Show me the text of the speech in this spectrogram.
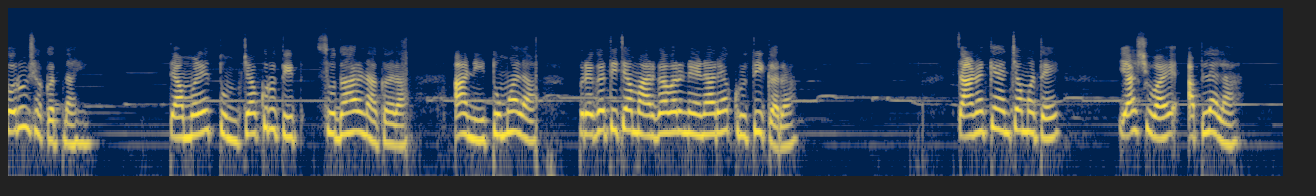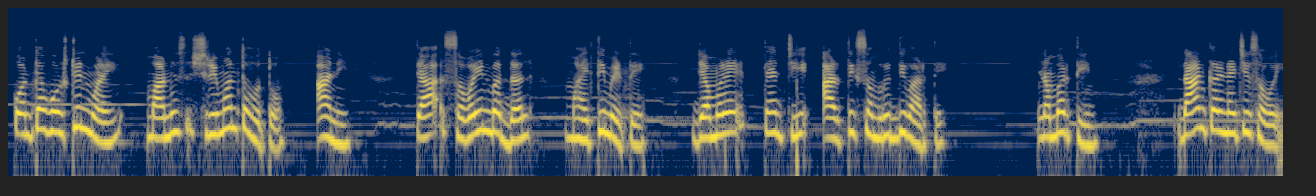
करू शकत नाही. त्यामुळे तुमच्या कृतीत सुधारणा करा आणि तुम्हाला प्रगतीच्या मार्गावर नेणाऱ्या कृती करा. चाणक्य यांच्या मते याशिवाय आपल्याला कोणत्या गोष्टींमुळे माणूस श्रीमंत होतो? आणि त्या सवयींबद्दल माहिती मिळते ज्यामुळे त्यांची आर्थिक समृद्धी वाढते. नंबर तीन दान करण्याची सवय.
